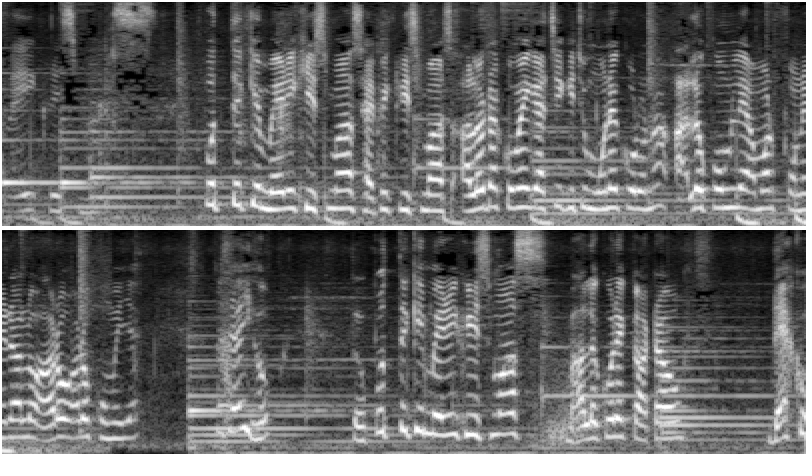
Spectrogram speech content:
মেরি ক্রিসমাস প্রত্যেককে মেরি ক্রিসমাস হ্যাপি ক্রিসমাস আলোটা কমে গেছে, কিছু মনে করো না। আলো কমলে আমার ফোনের আলো আরও আরও কমে যায়। তো যাই হোক, তো প্রত্যেকে মেরি ক্রিসমাস ভালো করে কাটাও। দেখো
